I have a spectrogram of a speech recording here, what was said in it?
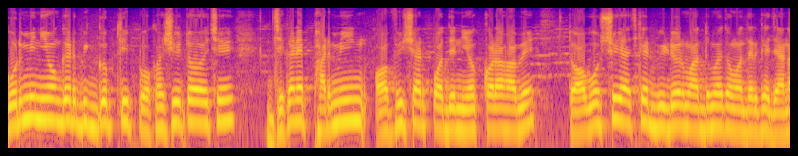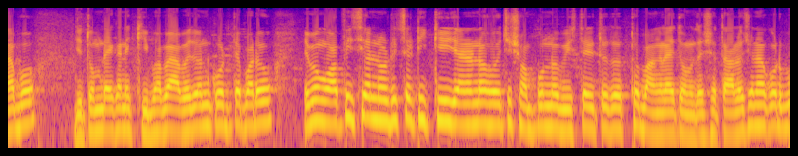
কর্মী নিয়োগের বিজ্ঞপ্তি প্রকাশিত হয়েছে, যেখানে ফার্মিং অফিসার পদে নিয়োগ করা হবে। তো অবশ্যই আজকের ভিডিওর মাধ্যমে তোমাদেরকে জানাব যে তোমরা এখানে কীভাবে আবেদন করতে পারো এবং অফিসিয়াল নোটিশে ঠিক কী জানানো হয়েছে, সম্পূর্ণ বিস্তারিত তথ্য বাংলায় তোমাদের সাথে আলোচনা করব।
